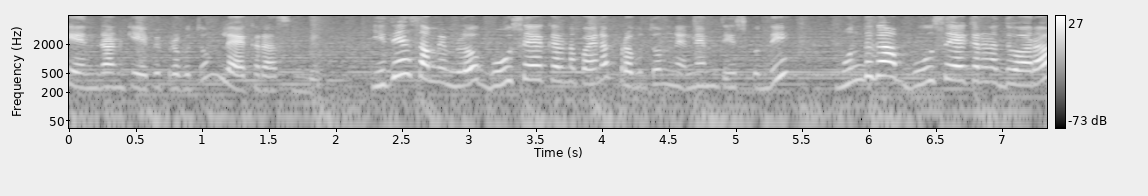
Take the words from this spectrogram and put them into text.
కేంద్రానికి ఏపీ ప్రభుత్వం లేఖ రాసింది. ఇదే సమయంలో భూసేకరణ పైన ప్రభుత్వం నిర్ణయం తీసుకుంది. ముందుగా భూసేకరణ ద్వారా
